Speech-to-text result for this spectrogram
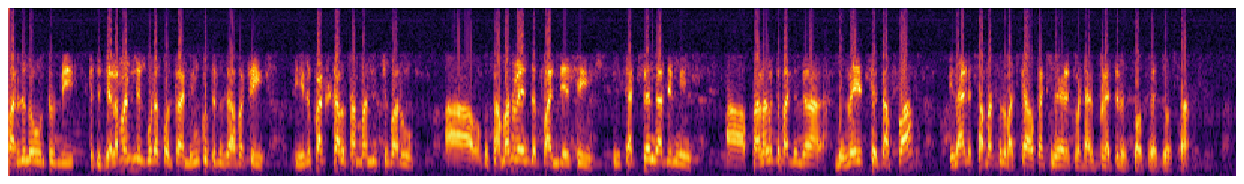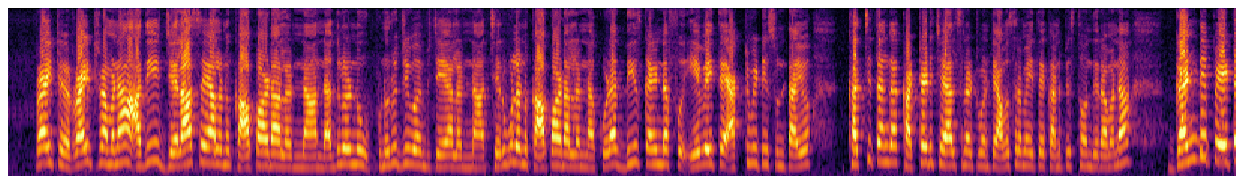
పరిధిలో ఉంటుంది. ఇది జలమండలి కూడా కొంత లింక్ ఉంటుంది కాబట్టి ఇరు పక్షాలకు సంబంధించి వారు ఆ, ఒక సమన్వయంతో పనిచేసి ఇది ఖచ్చితంగా దీన్ని ఆ, ప్రణాళికబద్ధంగా నిర్వహిస్తే తప్ప ఇలాంటి సమస్యలు వచ్చే అవకాశం లేనటువంటి అభిప్రాయం చూస్తాను రైట్ రైట్ రమణ అది జలాశయాలను కాపాడాలన్నా నదులను పునరుజ్జీవం చేయాలన్నా చెరువులను కాపాడాలన్నా కూడా దీస్ కైండ్ ఆఫ్ ఏవైతే యాక్టివిటీస్ ఉంటాయో ఖచ్చితంగా కట్టడి చేయాల్సినటువంటి అవసరం అయితే కనిపిస్తోంది రమణ. గండిపేట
